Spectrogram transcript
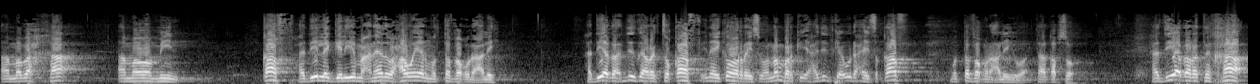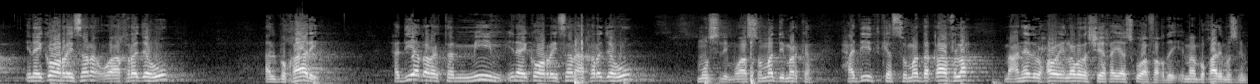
amaba kha amaba miin. Qaaf haddii la geliyo macnaheed waxaa weyaan muttafaqun caleyh haddii aad xadiidka aragto qaaf inay ka horeyso oo nambarka iyo xadiidka ay udhexaysa qaaf muttafaqun caleyhi waa taa qabso. Haddii aad aragta kha inay ka horeysana wa akhrajahu albukhaari. Haddii aad aragta miim inay ka horeysana akhrajahu muslim. Waa sumadii marka. Xadiidka sumada qaafla macnaheed waxa wey in labada sheekh ayaa isku waafaqday imaam bukhari muslim.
